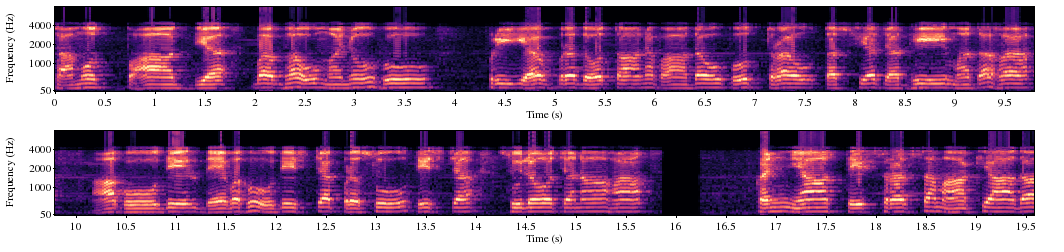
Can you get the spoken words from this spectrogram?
समुत्पाद्य बभौ मनुः प्रियव्रतोत्तानपादौ पुत्रौ तस्य च धीमतः आकूतिर्देवहूतिश्च प्रसूतिश्च सुलोचनाः। कन्यास्तिस्रसमाख्यादा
